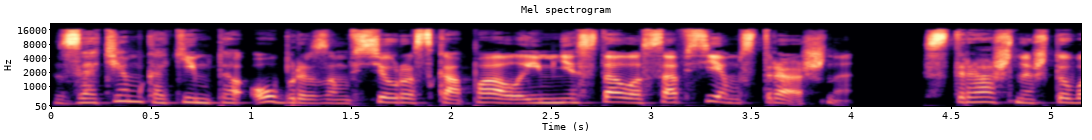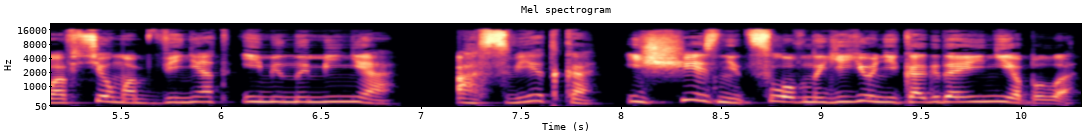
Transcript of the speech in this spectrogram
Затем каким-то образом все раскопала, и мне стало совсем страшно. Страшно, что во всем обвинят именно меня, а Светка исчезнет, словно ее никогда и не было.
